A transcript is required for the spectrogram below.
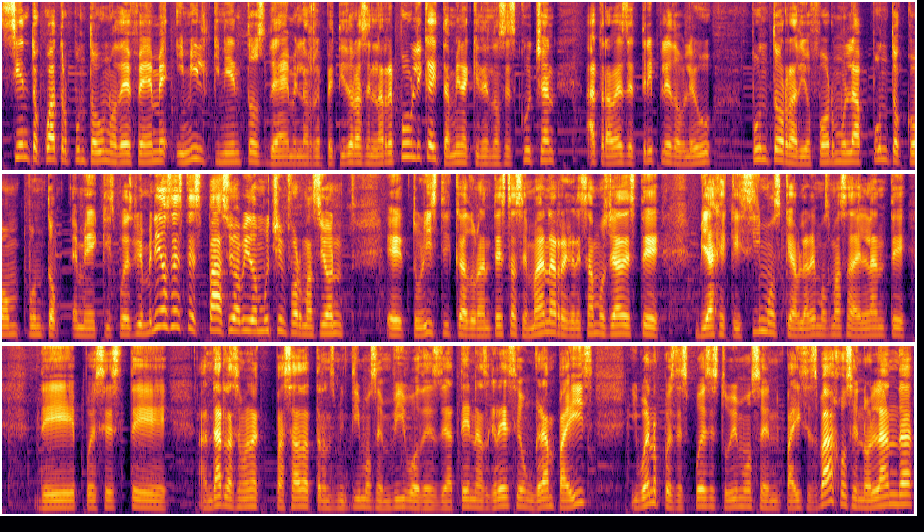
104.1 de FM y 1500 de AM, las repetidoras en la República y también a quienes nos escuchan a través de www radioformula.com.mx. Pues bienvenidos a este espacio, ha habido mucha información eh, turística durante esta semana, regresamos ya de este viaje que hicimos, que hablaremos más adelante de pues este andar. La semana pasada transmitimos en vivo desde Atenas, Grecia, un gran país, y bueno, pues después estuvimos en Países Bajos, en Holanda,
